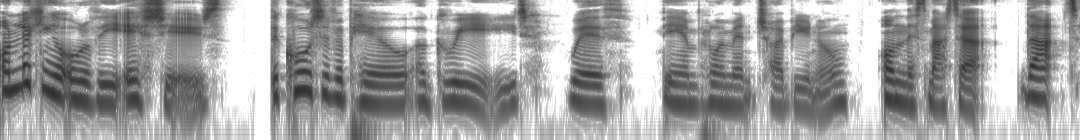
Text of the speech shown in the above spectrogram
on looking at all of the issues, the Court of Appeal agreed with the Employment Tribunal on this matter that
